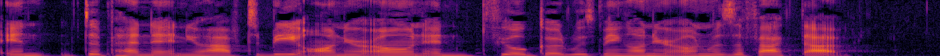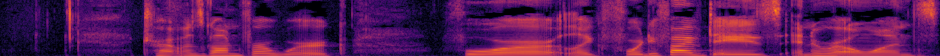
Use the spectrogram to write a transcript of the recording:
independent and you have to be on your own and feel good with being on your own was the fact that Trent was gone for work for like 45 days in a row once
